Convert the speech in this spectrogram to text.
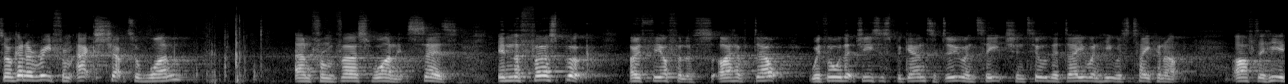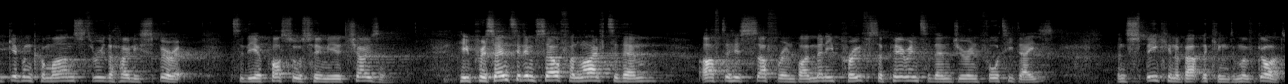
So I'm going to read from Acts chapter 1 and from verse 1. It says, In the first book, O Theophilus, I have dealt with all that Jesus began to do and teach until the day when he was taken up, after he had given commands through the Holy Spirit to the apostles whom he had chosen. He presented himself alive to them after his suffering by many proofs, appearing to them during 40 days and speaking about the kingdom of God.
